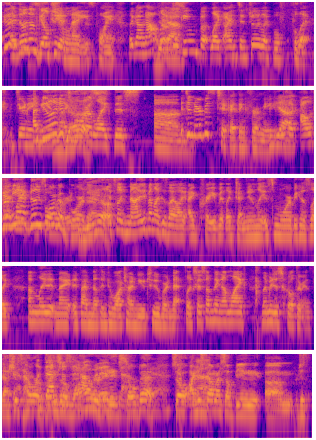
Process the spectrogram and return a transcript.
feel like, I feel like I'm guilty at instinctual night. this point. Like I'm not like looking, but like I instinctually like will flick. Do you know what I mean? I mean? feel like it's Yes. more like this. Um, it's a nervous tick. I think for me. yeah, Like I'll for get, me, like, I feel like it's more of a bored. boredom. Yeah. It's like not even like because I like I crave it like genuinely. It's more because like I'm late at night if I have nothing to watch on YouTube or Netflix or something. I'm like, let me just scroll through Instagram. that's just how our like, that's brains are wired, it and it's now. so bad. Yeah. So I just Yeah. found myself being um, just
